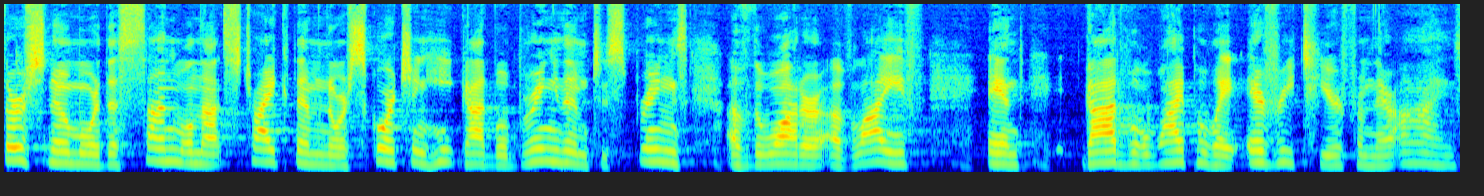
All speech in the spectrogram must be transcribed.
thirst no more. The sun will not strike them, nor scorching heat. God will bring them to springs of the water of life, and God will wipe away every tear from their eyes.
